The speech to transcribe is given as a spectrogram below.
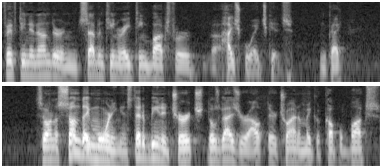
15 and under, and 17 or 18 bucks for uh, high school age kids. Okay? So on a Sunday morning, instead of being in church, those guys are out there trying to make a couple bucks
